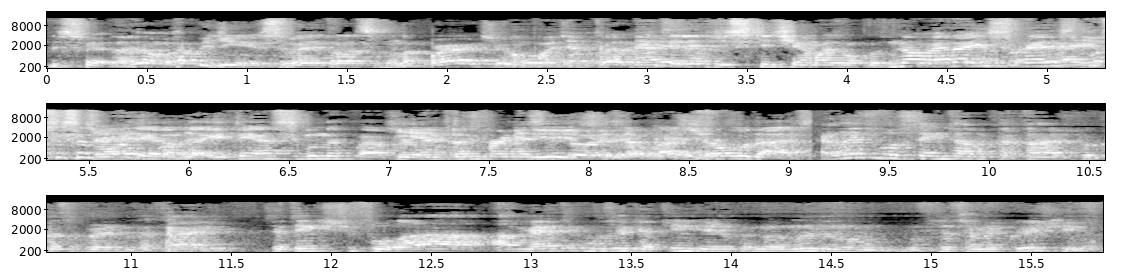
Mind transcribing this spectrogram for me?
isso é. Não, rapidinho, você vai entrar na segunda parte? Não ou- pode entrar É porque nessa. Ele disse que tinha mais uma coisa. Não, era isso, é isso É que isso, vocês já responderam. respondeu. Daí tem a segunda a Que pergunta- entra os fornecedores Isso, agora. as dificuldades. Antes de você entrar no Catarse, colocar seu projeto no Catarse, você tem que estipular a meta que você quer atingir no, no, no, no financiamento coletivo.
